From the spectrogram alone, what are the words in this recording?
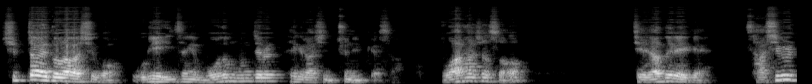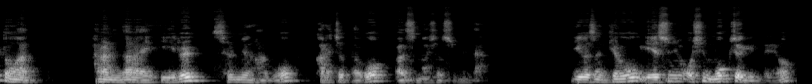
십자에 돌아가시고 우리의 인생의 모든 문제를 해결하신 주님께서 부활하셔서 제자들에게 40일 동안 하나님 나라의 일을 설명하고 가르쳤다고 말씀하셨습니다. 이것은 결국 예수님 오신 목적인데요.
